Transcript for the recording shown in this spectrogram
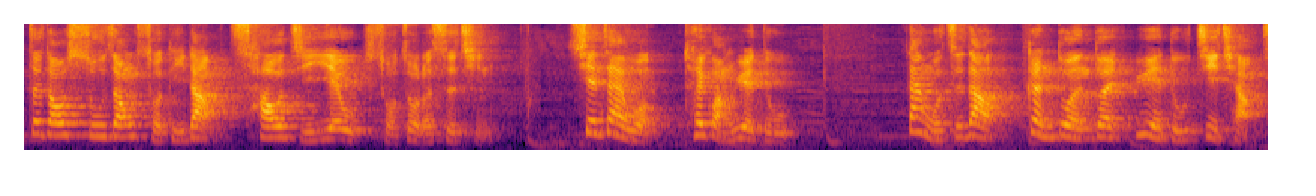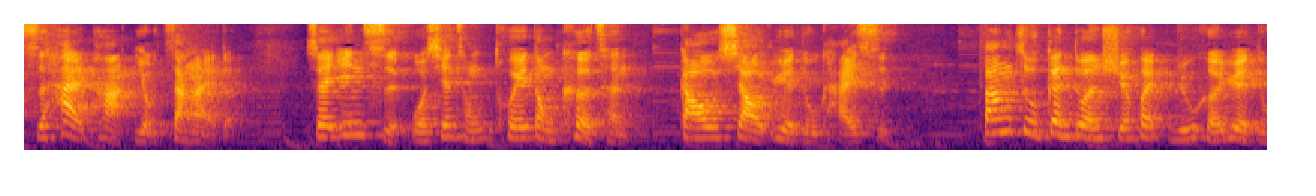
这都书中所提到超级业务所做的事情。现在我推广阅读，但我知道更多人对阅读技巧是害怕有障碍的，所以因此我先从推动课程高效阅读开始，帮助更多人学会如何阅读，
